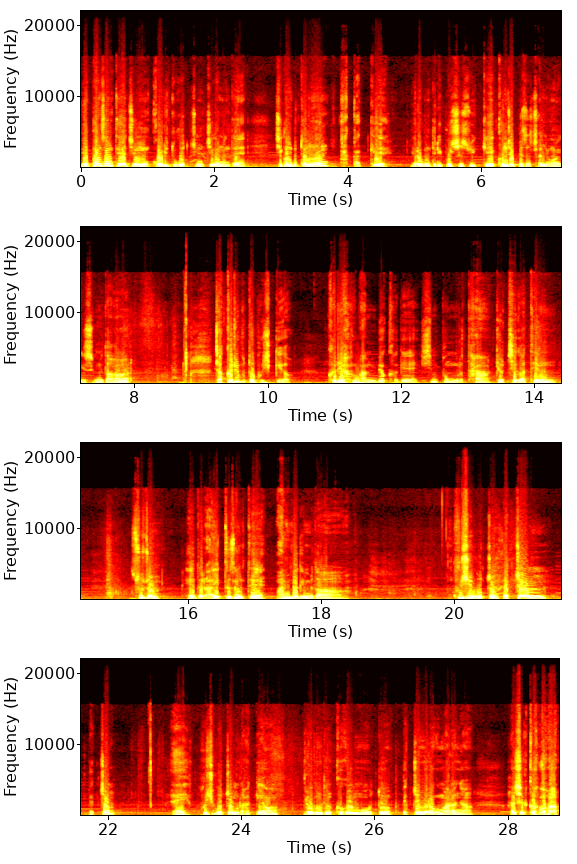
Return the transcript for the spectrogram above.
외판 상태 지금 거리 두고 지금 찍었는데 지금부터는 가깝게 여러분들이 보실 수 있게 근접해서 촬영하겠습니다. 자, 그릴부터 보실게요. 그릴 완벽하게 신품으로 다 교체가 된 수준 헤드라이트 상태 완벽입니다. 95점, 100점, 100점? 에이, 95점으로 할게요. 여러분들 그걸 뭐 또 100점이라고 말하냐 하실까봐.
